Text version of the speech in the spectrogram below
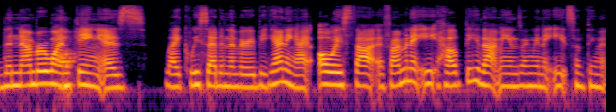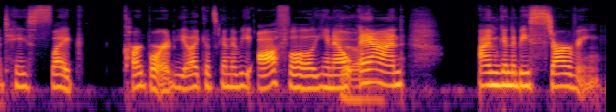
the number one Oh. thing is like we said in the very beginning, I always thought if I'm going to eat healthy, that means I'm going to eat something that tastes like cardboard. Like it's going to be awful, you know, Yeah. and I'm going to be starving.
